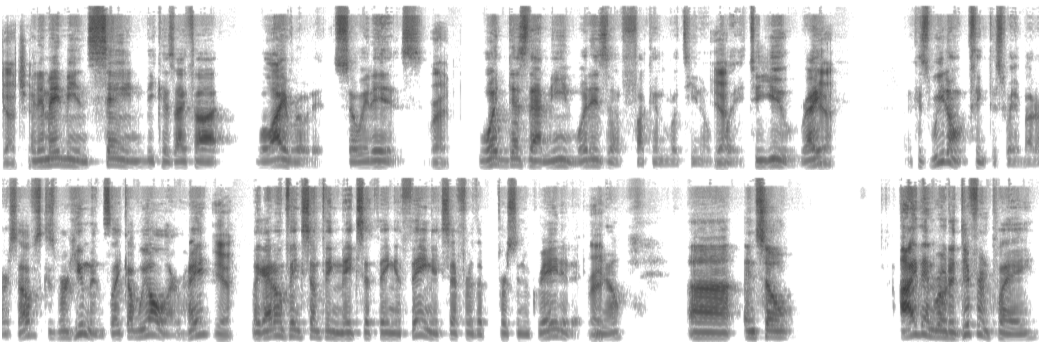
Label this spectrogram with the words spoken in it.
gotcha. And it made me insane because I thought, "Well, I wrote it, so it is." Right. What does that mean? What is a fucking Latino Yeah. play to you, right? Yeah. Because we don't think this way about ourselves because we're humans, like uh, we all are, right? Yeah. Like I don't think something makes a thing a thing except for the person who created it, right. you know. Uh, and so I then wrote a different play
